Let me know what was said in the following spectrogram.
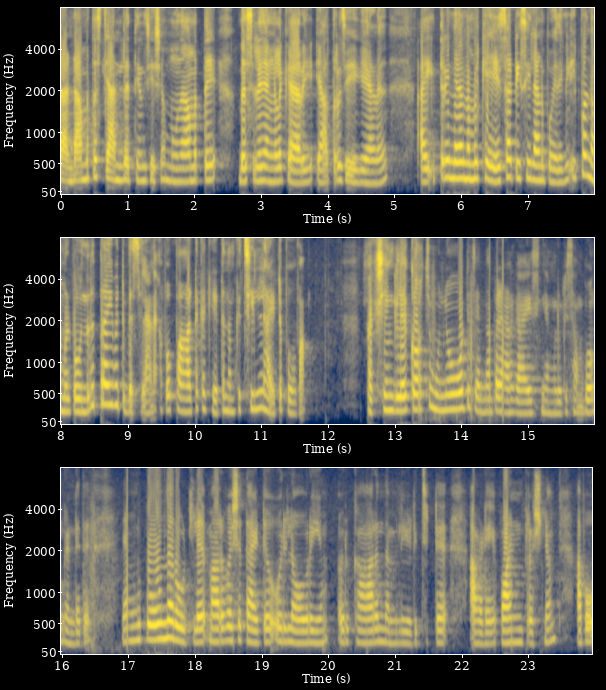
രണ്ടാമത്തെ സ്റ്റാൻഡിലെത്തിയതിന് ശേഷം മൂന്നാമത്തെ ബസ്സിൽ ഞങ്ങൾ കയറി യാത്ര ചെയ്യുകയാണ്. ഇത്രയും നേരം നമ്മൾ കെ എസ് ആർ ടി സിയിലാണ് പോയതെങ്കിൽ ഇപ്പോൾ നമ്മൾ പോകുന്നത് പ്രൈവറ്റ് ബസ്സിലാണ് അപ്പോൾ പാട്ടൊക്കെ കേട്ട് നമുക്ക് ചില്ലായിട്ട് പോവാം. പക്ഷേങ്കിൽ കുറച്ച് മുന്നോട്ട് ചെന്നപ്പോഴാണ് ഗായസ് ഞങ്ങളൊരു സംഭവം കണ്ടത്. ഞങ്ങൾ പോകുന്ന റൂട്ടിൽ മറുവശത്തായിട്ട് ഒരു ലോറിയും ഒരു കാറും തമ്മിൽ ഇടിച്ചിട്ട് അവിടെ വൻ പ്രശ്നം. അപ്പോൾ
